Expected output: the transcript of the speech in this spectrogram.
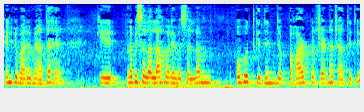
ان کے بارے میں آتا ہے کہ نبی صلی اللہ علیہ وسلم عہد کے دن جب پہاڑ پر چڑھنا چاہتے تھے،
